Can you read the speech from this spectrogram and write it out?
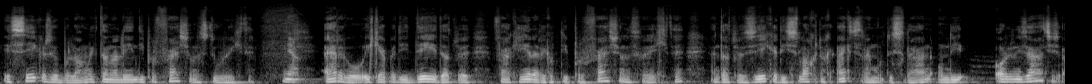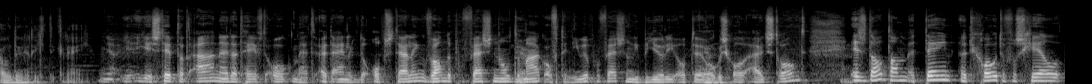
is zeker zo belangrijk dan alleen die professionals toerichten. Ja. Ergo, ik heb het idee dat we vaak heel erg op die professionals richten en dat we zeker die slag nog extra moeten slaan om die organisaties oudergericht te krijgen. Ja, je, je stipt dat aan, hè, dat heeft ook met uiteindelijk de opstelling van de professional te ja. maken, of de nieuwe professional die bij jullie op de ja. hogeschool uitstroomt. Is dat dan meteen het grote verschil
